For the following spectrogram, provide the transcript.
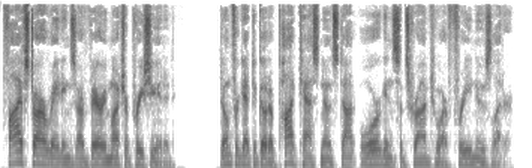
Five star ratings are very much appreciated. Don't forget to go to podcastnotes.org and subscribe to our free newsletter.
